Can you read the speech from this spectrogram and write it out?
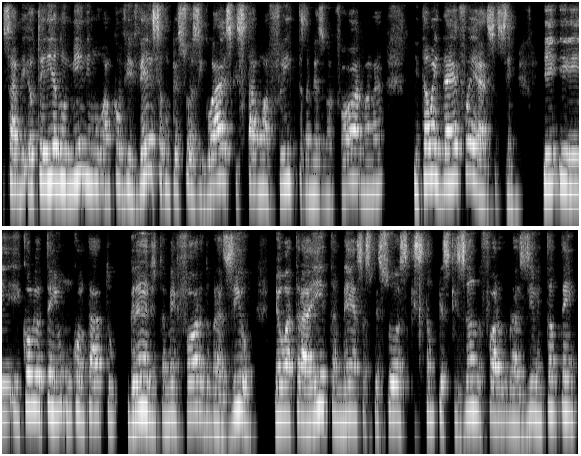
Sabe, eu teria, no mínimo, uma convivência com pessoas iguais, que estavam aflitas da mesma forma. Né? Então, a ideia foi essa. Assim. E, e, e, como eu tenho um contato grande também fora do Brasil, eu atraí também essas pessoas que estão pesquisando fora do Brasil. Então, tem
